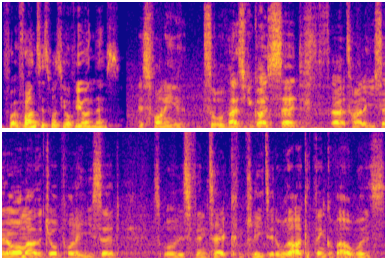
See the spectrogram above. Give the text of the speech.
Francis, what's your view on this? It's funny, sort of as you guys said, uh, Tyler. You said, "Oh, I'm out of the job." Polly, you said sort of his fintech completed, all that I could think about was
